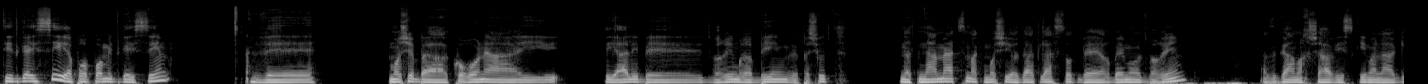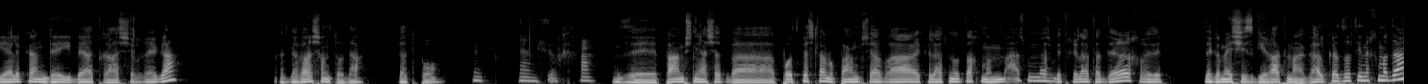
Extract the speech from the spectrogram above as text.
תתגייסי, אפרופו מתגייסים. וכמו שבקורונה היא סייעה לי בדברים רבים, ופשוט נתנה מעצמה, כמו שהיא יודעת לעשות בהרבה מאוד דברים. אז גם עכשיו היא הסכימה להגיע לכאן די בהתראה של רגע. אז דבר ראשון, תודה שאת פה. זה פעם שנייה שאת בפודקאסט שלנו, פעם שעברה הקלטנו אותך ממש ממש בתחילת הדרך, וזה גם איזושהי סגירת מעגל כזאת נחמדה.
